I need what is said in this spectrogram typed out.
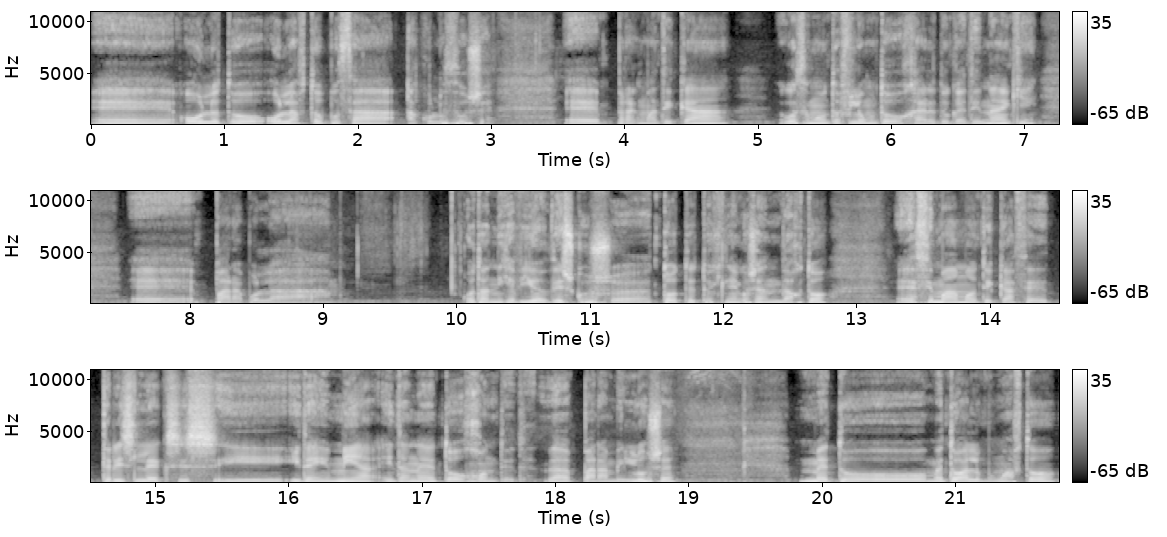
ε, όλο, το, όλο αυτό που θα ακολουθούσε. Ε, πραγματικά, εγώ θυμάμαι το φίλο μου το Χάρη του Κατινάκη, ε, πάρα πολλά... Όταν είχε βγει ο δίσκος ε, τότε, το 1998, ε, θυμάμαι ότι κάθε τρεις λέξεις η, ήταν η μία ήταν το Haunted. Δηλαδή παραμιλούσε με το, με το άλμπουμ αυτό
